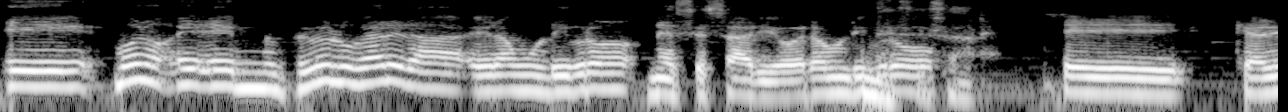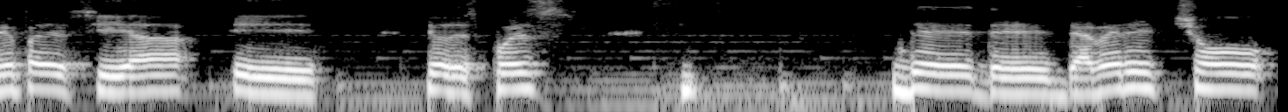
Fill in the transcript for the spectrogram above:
Eh, bueno, eh, en primer lugar era, era un libro necesario, era un libro que a mí me parecía, yo después de, de haber hecho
